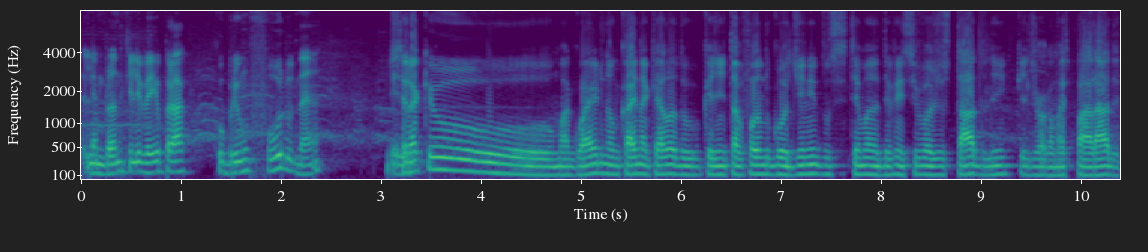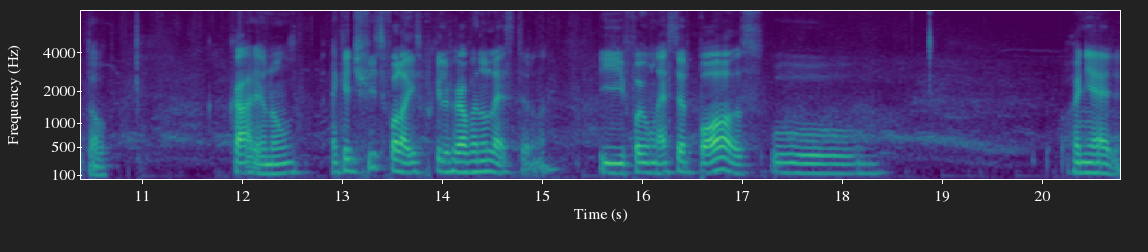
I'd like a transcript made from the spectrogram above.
Lembrando que ele veio pra cobrir um furo, né? Ele- Será que o Maguire não cai naquela do que a gente tava falando do Godini do sistema defensivo ajustado ali, que ele joga mais parado e tal? Cara, eu não. É que é difícil falar isso porque ele jogava no Leicester, né? E foi um Leicester pós o. Ranieri.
